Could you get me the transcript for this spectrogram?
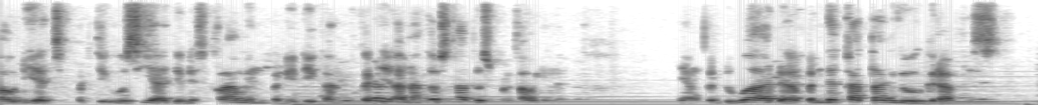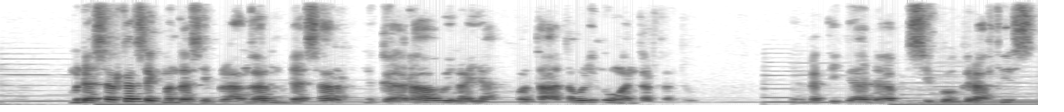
audiens seperti usia, jenis kelamin, pendidikan, pekerjaan, atau status perkawinan. Yang kedua ada pendekatan geografis. Mendasarkan segmentasi pelanggan berdasar negara, wilayah, kota, atau lingkungan tertentu. Ketiga ada psikografis,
